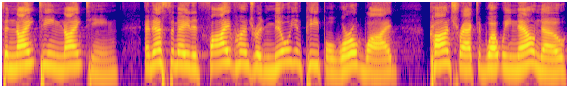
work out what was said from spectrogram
to 1919, an estimated 500 million people worldwide contracted what we now know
